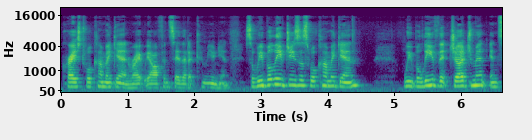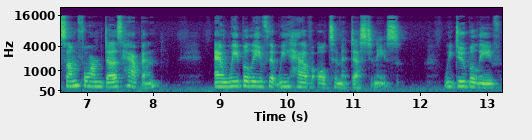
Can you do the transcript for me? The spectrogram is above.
Christ will come again, right? We often say that at communion. So we believe Jesus will come again. We believe that judgment in some form does happen. And we believe that we have ultimate destinies. We do believe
